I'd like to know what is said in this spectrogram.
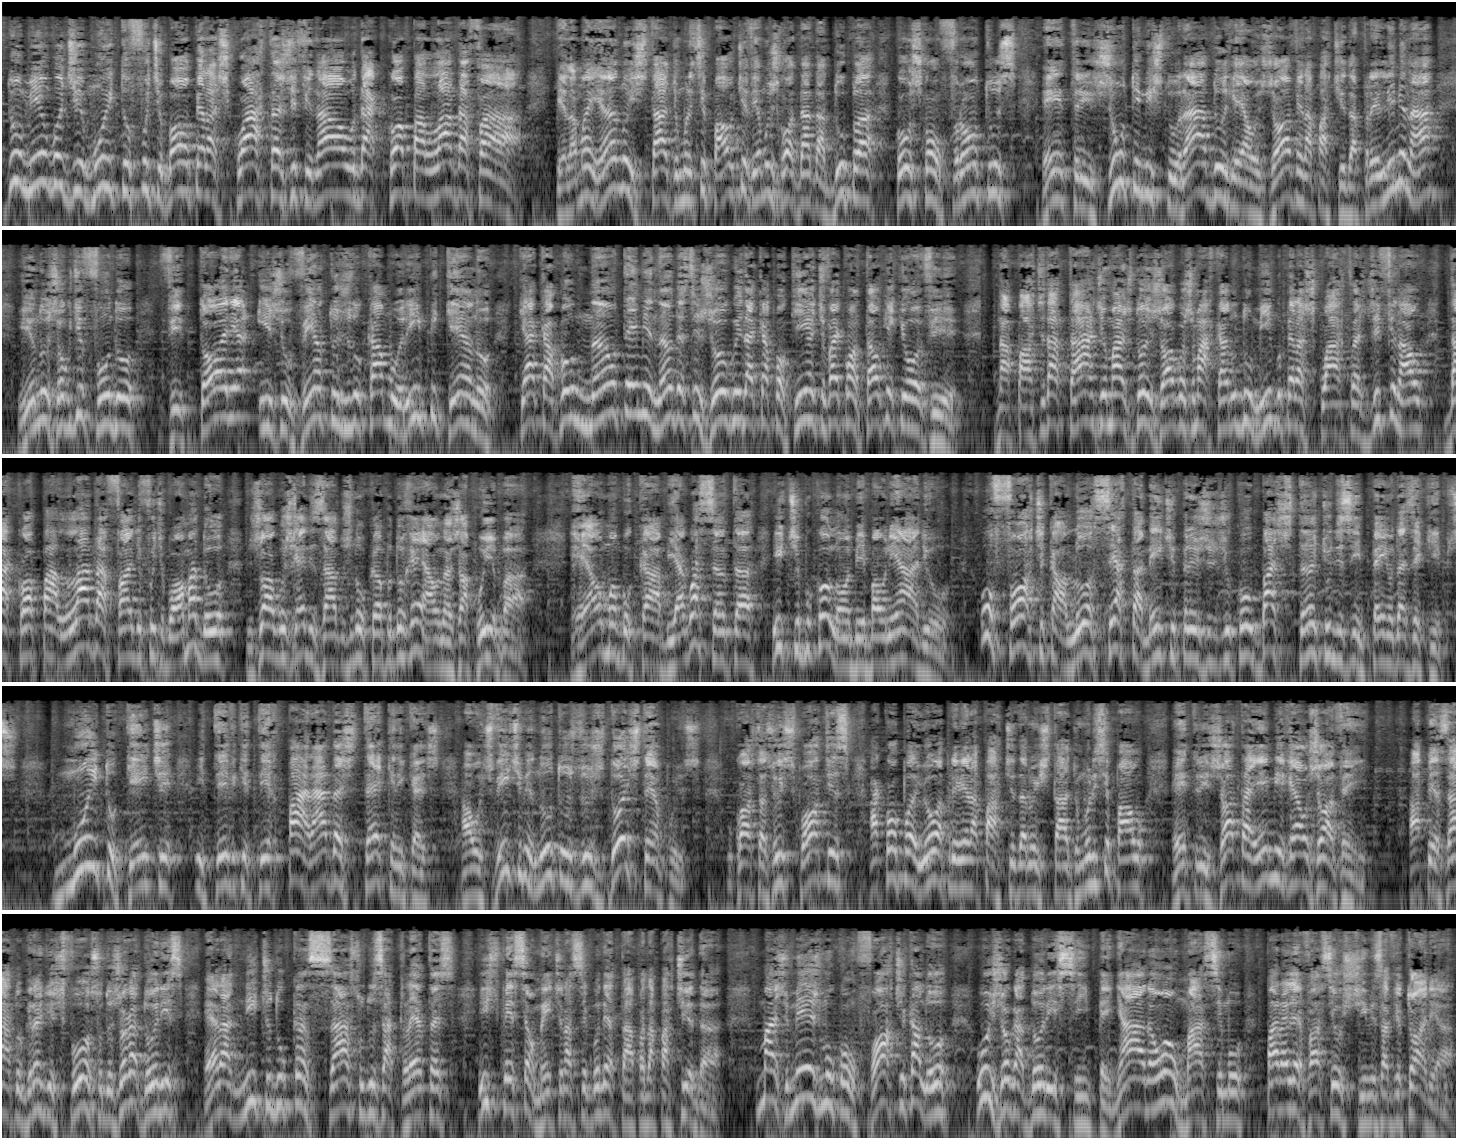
Domingo de muito futebol pelas quartas de final da Copa Ladafá. Pela manhã, no estádio municipal, tivemos rodada dupla com os confrontos entre Junto e Misturado Real Jovem na partida preliminar e no jogo de fundo, Vitória e Juventus do Camurim Pequeno, que acabou não terminando esse jogo e daqui a pouquinho a gente vai contar o que, que houve. Na parte da tarde, mais dois jogos marcaram domingo pelas quartas de final da Copa Ladafá de Futebol Amador, jogos realizados no campo do Real, na Japuíba. Real Mambucaba e Água Santa e Tipo Colômbia e Balneário. O forte calor certamente prejudicou bastante o desempenho das equipes muito quente e teve que ter paradas técnicas aos 20 minutos dos dois tempos. O Costa Azul Esportes acompanhou a primeira partida no estádio municipal entre JM e Real Jovem. Apesar do grande esforço dos jogadores, era nítido o cansaço dos atletas, especialmente na segunda etapa da partida. Mas mesmo com forte calor, os jogadores se empenharam ao máximo para levar seus times à vitória.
